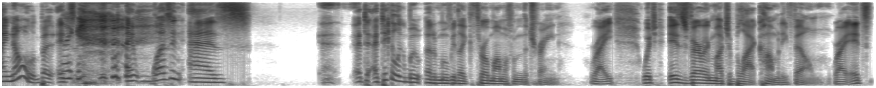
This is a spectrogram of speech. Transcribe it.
I, I know, but it's Like- it wasn't as. I t- I take a look at a movie like Throw Mama from the Train, right, which is very much a black comedy film, right? It's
